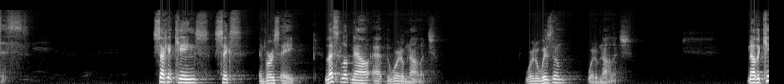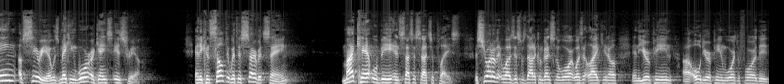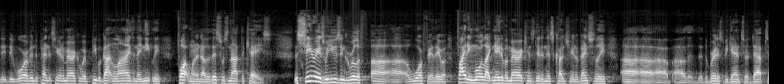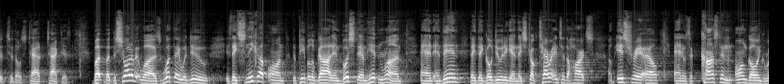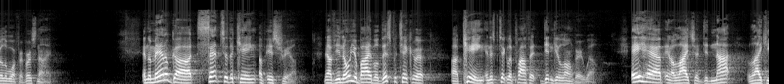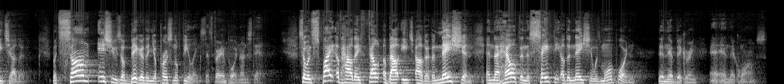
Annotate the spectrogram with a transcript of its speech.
2 Kings 6 and verse 8. Let's look now at the word of knowledge. Word of wisdom, word of knowledge. Now, the king of Syria was making war against Israel, and he consulted with his servants, saying, My camp will be in such and such a place. The short of it was this was not a conventional war. It wasn't like, you know, in the European, uh, old European wars before the, the, the War of Independence here in America, where people got in lines and they neatly fought one another. This was not the case. The Syrians were using guerrilla uh, uh, warfare. They were fighting more like Native Americans did in this country, and eventually uh, uh, uh, uh the, the, British began to adapt to, to those ta- tactics. But, but the short of it was, what they would do is they sneak up on the people of God, ambush them, hit and run, and, and then they, they go do it again. They struck terror into the hearts of Israel, and it was a constant and ongoing guerrilla warfare. Verse 9. And the man of God sent to the king of Israel. Now, if you know your Bible, this particular uh, king and this particular prophet didn't get along very well. Ahab and Elijah did not like each other. But some issues are bigger than your personal feelings. That's very important to understand. So, in spite of how they felt about each other, the nation and the health and the safety of the nation was more important than their bickering and, and their qualms.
